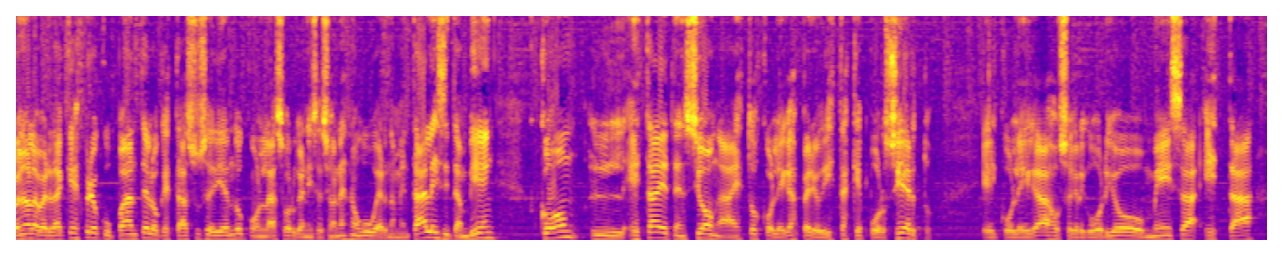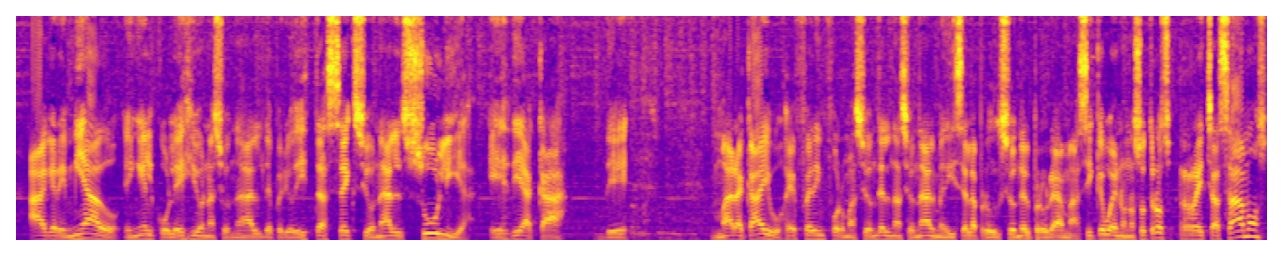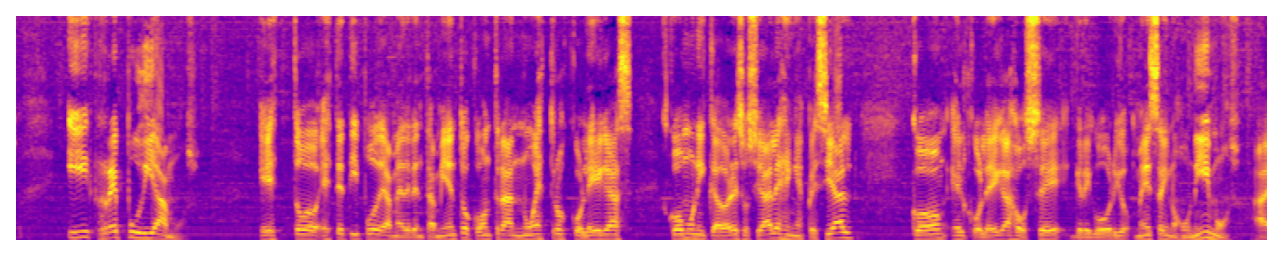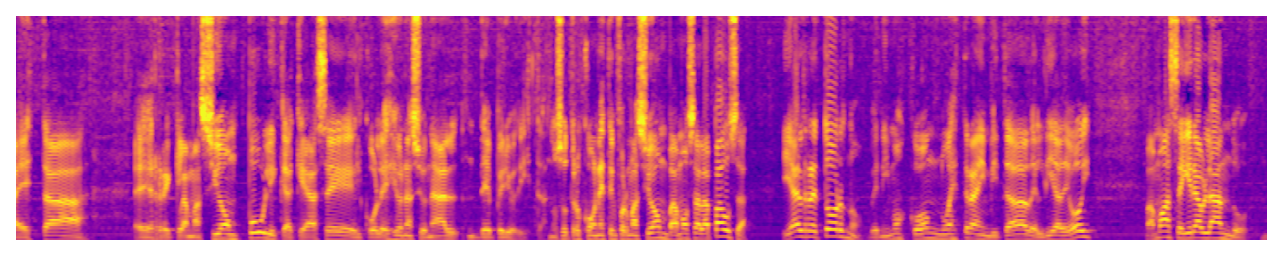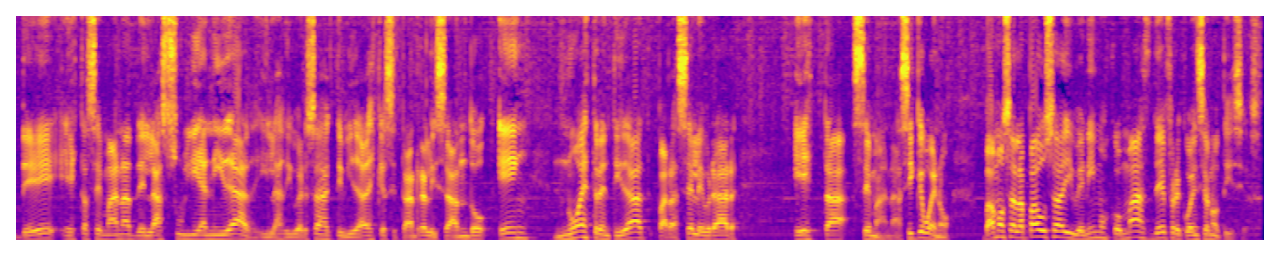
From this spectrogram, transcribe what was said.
Bueno, la verdad que es preocupante lo que está sucediendo con las organizaciones no gubernamentales y también con esta detención a estos colegas periodistas que, por cierto, el colega José Gregorio Mesa está agremiado en el Colegio Nacional de Periodistas Seccional Zulia. Es de acá, de Maracaibo, jefe de información del Nacional, me dice la producción del programa. Así que bueno, nosotros rechazamos y repudiamos esto, este tipo de amedrentamiento contra nuestros colegas comunicadores sociales, en especial con el colega José Gregorio Mesa, y nos unimos a esta eh, reclamación pública que hace el Colegio Nacional de Periodistas. Nosotros con esta información vamos a la pausa y al retorno venimos con nuestra invitada del día de hoy. Vamos a seguir hablando de esta semana de la zulianidad y las diversas actividades que se están realizando en nuestra entidad para celebrar esta semana. Así que bueno, vamos a la pausa y venimos con más de Frecuencia Noticias.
